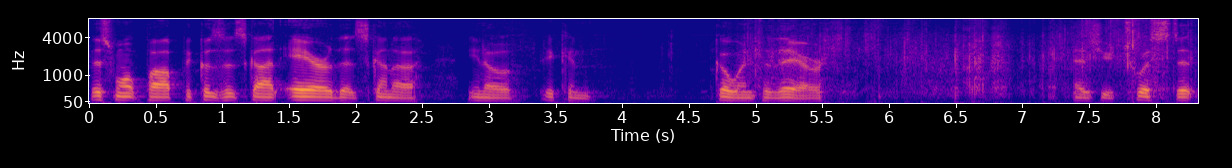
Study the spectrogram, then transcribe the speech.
This won't pop because it's got air that's going to, you know, it can go into there as you twist it.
